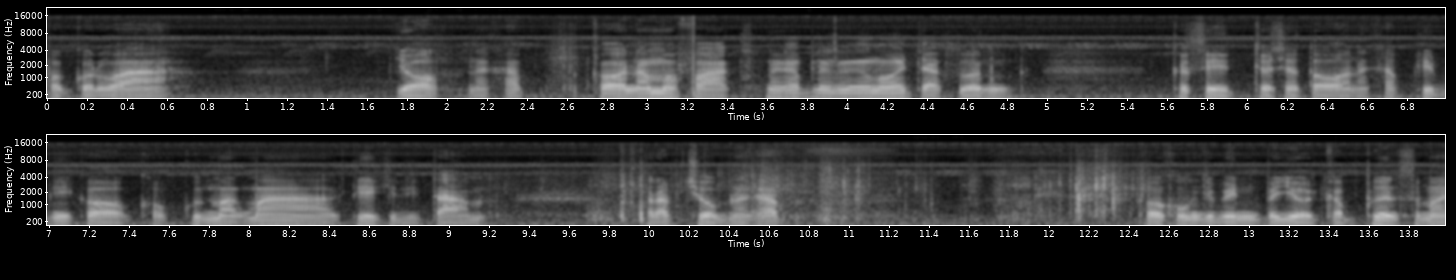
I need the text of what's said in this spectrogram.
ปรากฏว่ายอมนะครับ ก็นำมาฝากนะครับเล็กๆน้อยๆจากสวนเกษตรจชตนะครับ คลิปนี้ก็ขอบคุณมากๆที่ให้ติดตามรับชมนะครับ ก็คงจะเป็นประโยชน์กับเพื่อนสมา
